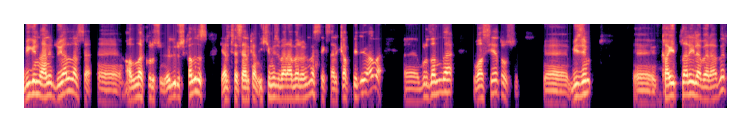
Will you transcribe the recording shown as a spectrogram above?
Bir gün hani duyarlarsa e, Allah korusun ölürüz kalırız. Gerçi Serkan ikimiz beraber ölmezsek Serkan biliyor ama e, buradan da vasiyet olsun. E, bizim e, kayıtlarıyla beraber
